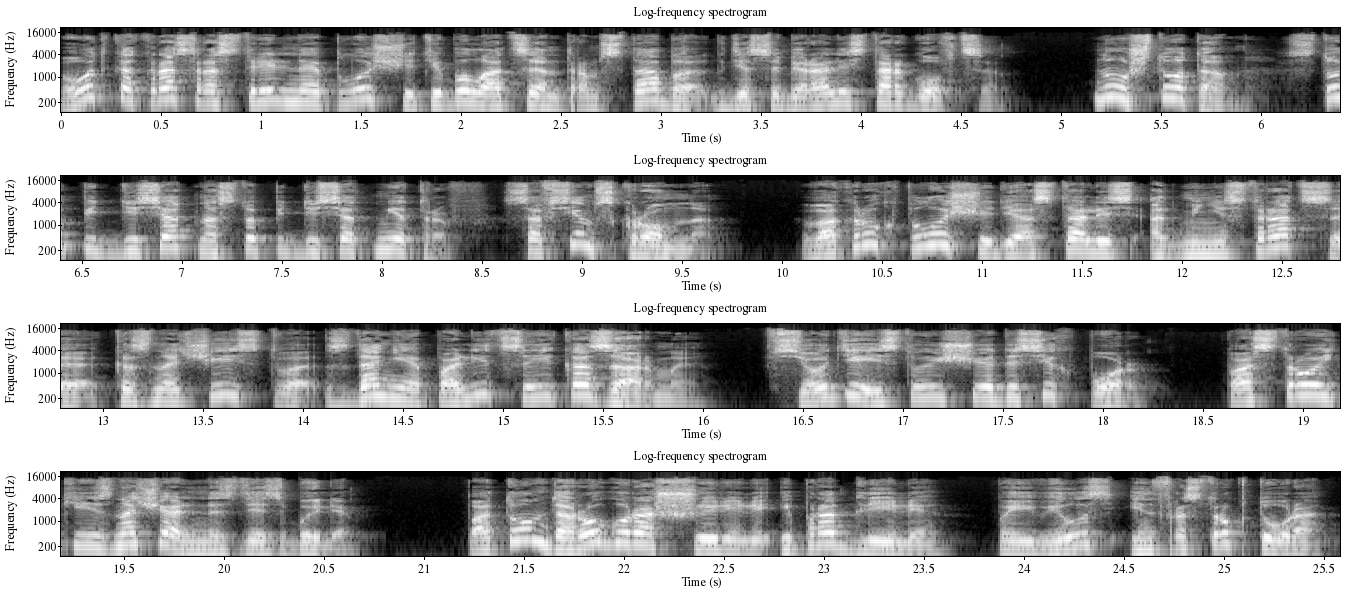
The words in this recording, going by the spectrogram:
Вот как раз расстрельная площадь и была центром стаба, где собирались торговцы. Ну что там, 150 на 150 метров, совсем скромно. Вокруг площади остались администрация, казначейство, здание полиции и казармы. Все действующее до сих пор. Постройки изначально здесь были. Потом дорогу расширили и продлили. Появилась инфраструктура.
